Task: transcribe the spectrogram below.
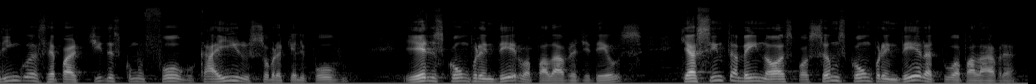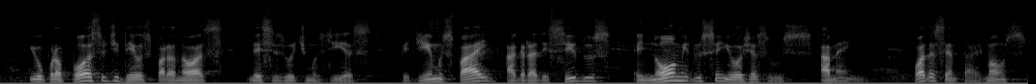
línguas repartidas como fogo caíram sobre aquele povo, e eles compreenderam a palavra de Deus, que assim também nós possamos compreender a tua palavra e o propósito de Deus para nós nesses últimos dias. Pedimos, Pai, agradecidos em nome do Senhor Jesus. Amém. Pode sentar, irmãos.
